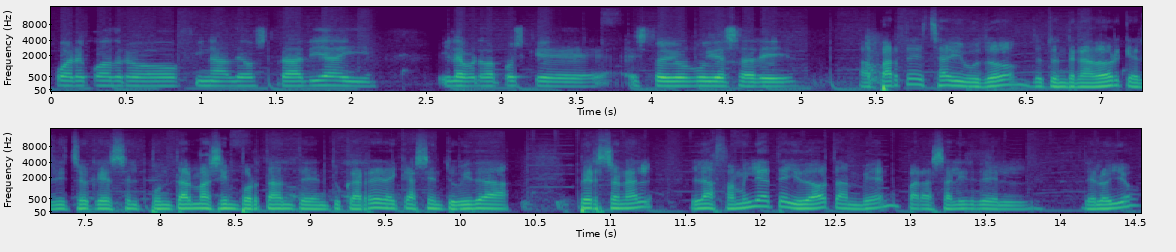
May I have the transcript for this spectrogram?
jugar el cuadro final de Australia y, y la verdad pues que estoy orgullosa de ello. Aparte de Xavi Budó, de tu entrenador, que has dicho que es el puntal más importante en tu carrera y casi en tu vida personal, ¿la familia te ha ayudado también para salir del, del hoyo?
